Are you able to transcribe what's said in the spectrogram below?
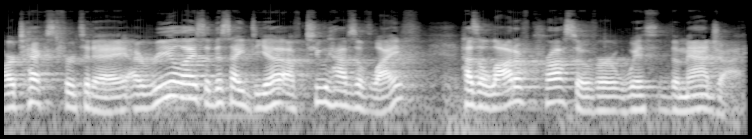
our text for today, I realized that this idea of two halves of life has a lot of crossover with the Magi.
